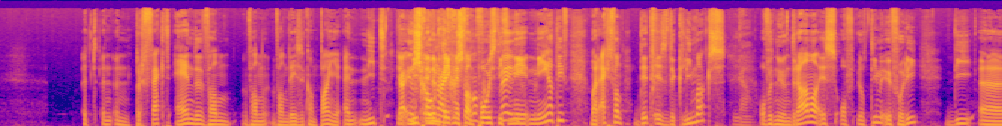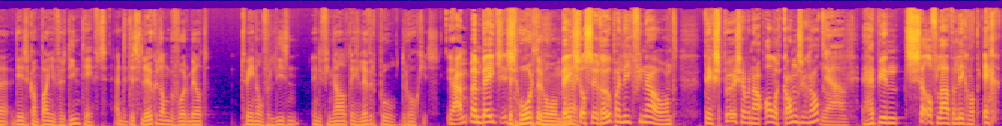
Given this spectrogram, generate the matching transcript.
het, een, een perfect einde van, van, van deze campagne. En niet, Ja, in niet in de betekenis van positief, Nee. ne- negatief, maar echt van, dit is de climax, Ja. of het nu een drama is of ultieme euforie, die eh, deze campagne verdiend heeft. En dit is leuker dan bijvoorbeeld 2-0 verliezen in de finale tegen Liverpool, droogjes. Ja, een- beetje, Dit hoort er gewoon een bij. beetje zoals de Europa League finale. Want tegen Spurs hebben we nou alle kansen gehad. ja. Heb je het zelf laten liggen wat echt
